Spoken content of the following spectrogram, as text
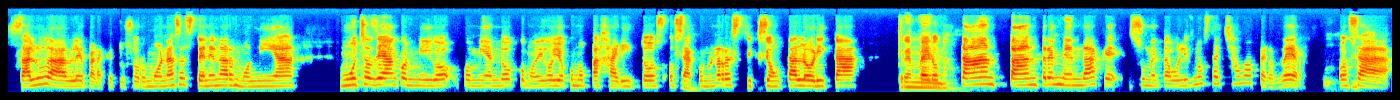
saludable, para que tus hormonas estén en armonía. Muchas llegan conmigo comiendo, como digo yo, como pajaritos, o sea, con una restricción calórica pero tan, tan tremenda que su metabolismo está echado a perder. O sea,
